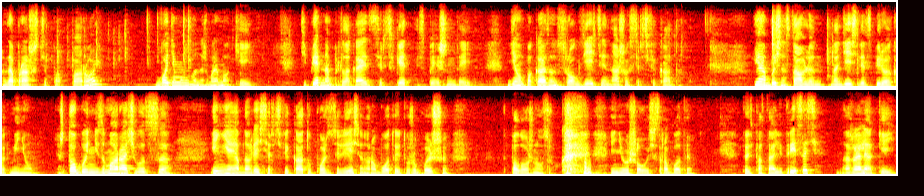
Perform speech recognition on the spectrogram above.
Запрашиваете пароль. Вводим его, нажимаем ОК. Теперь нам предлагает сертификат Expiration Date, где мы показываем срок действия нашего сертификата. Я обычно ставлю на 10 лет вперед как минимум, чтобы не заморачиваться и не обновлять сертификат у пользователя, если он работает уже больше положенного срока и не ушел еще с работы. То есть поставили 30, нажали ОК.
